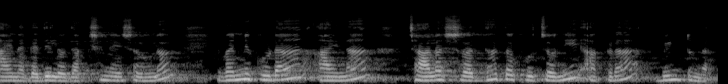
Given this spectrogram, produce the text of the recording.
ఆయన గదిలో దక్షిణేశ్వరంలో. ఇవన్నీ కూడా ఆయన చాలా శ్రద్ధతో కూర్చొని అక్కడ వింటున్నారు.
